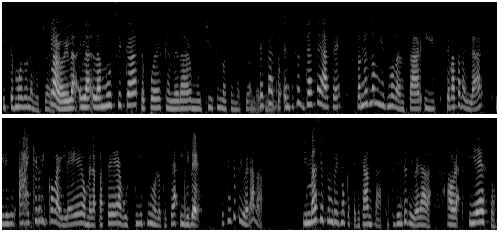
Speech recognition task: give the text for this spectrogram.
y te mueve una emoción. Claro, y la, la, música te puede generar muchísimas emociones. Exacto, entonces ya se hace, o sea, no es lo mismo danzar y te vas a bailar y dices, ay, qué rico bailé o me la pasé a gustísimo, lo que sea, y liberas, te sientes liberada. Y más si es un ritmo que te encanta, te sientes liberada. Ahora, si eso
